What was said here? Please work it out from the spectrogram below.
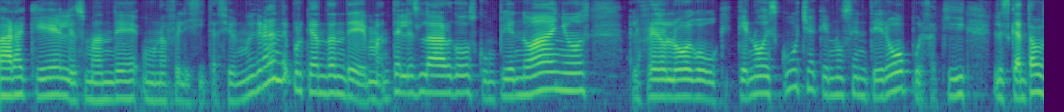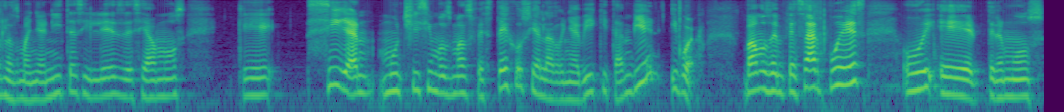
para que les mande una felicitación muy grande porque andan de manteles largos, cumpliendo años. Alfredo luego que, no escucha, que no se enteró, pues aquí les cantamos las mañanitas y les deseamos que sigan muchísimos más festejos y a la doña Vicky también. Y bueno, vamos a empezar pues. Hoy eh, tenemos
